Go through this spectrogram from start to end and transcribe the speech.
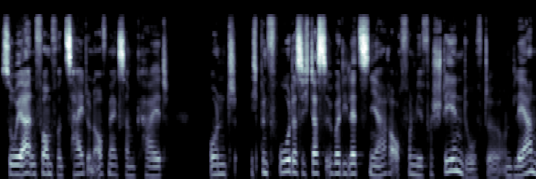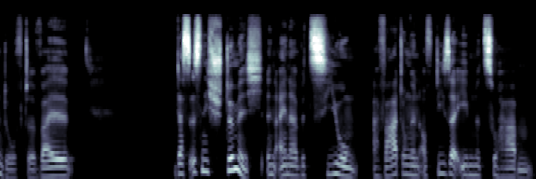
So, ja, in Form von Zeit und Aufmerksamkeit. Und ich bin froh, dass ich das über die letzten Jahre auch von mir verstehen durfte und lernen durfte, weil das ist nicht stimmig in einer Beziehung, Erwartungen auf dieser Ebene zu haben.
